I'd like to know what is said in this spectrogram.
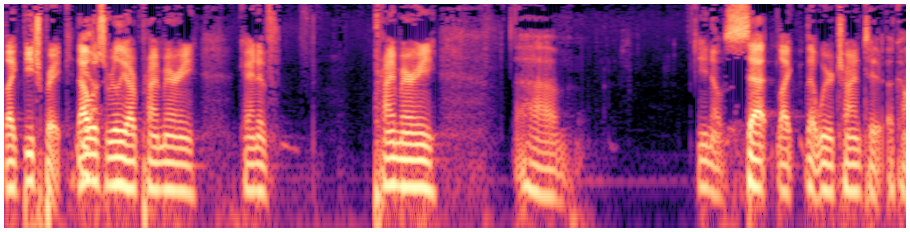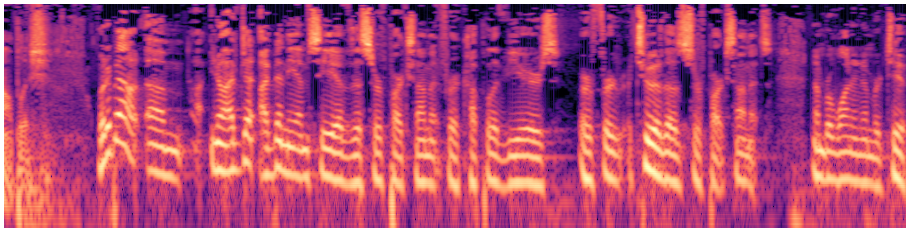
like Beach Break. That Yeah. was really our primary kind of primary, um, you know, set like that we were trying to accomplish. What about um, you know I've done, I've been the MC of the Surf Park Summit for a couple of years, or for two of those Surf Park Summits, number one and number two.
